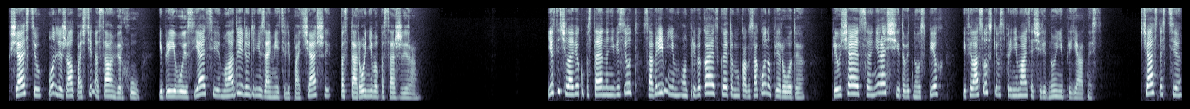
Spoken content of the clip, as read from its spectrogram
К счастью, он лежал почти на самом верху, и при его изъятии молодые люди не заметили под чашей постороннего пассажира. Если человеку постоянно не везет, со временем он привыкает к этому как к закону природы, приучается не рассчитывать на успех и философски воспринимать очередную неприятность. В частности,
